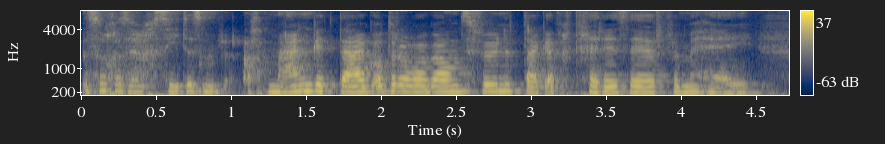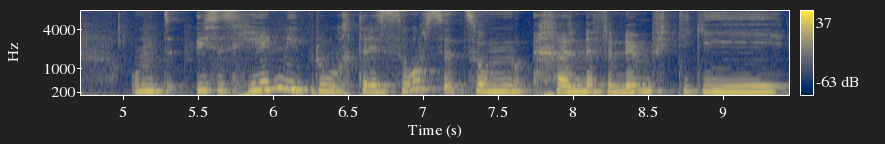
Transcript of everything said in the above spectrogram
so kann es auch sein, dass wir an manchen Tagen oder an ganz vielen Tagen einfach keine Reserven mehr haben. Und unser Hirn braucht Ressourcen, um vernünftige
